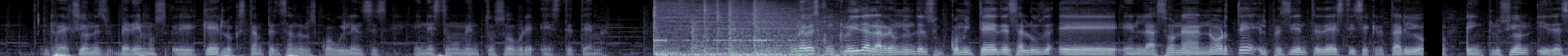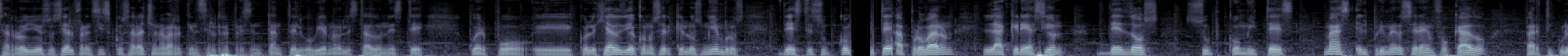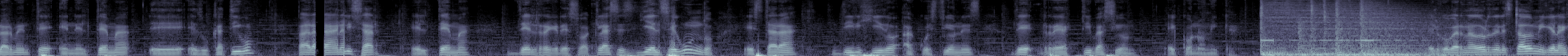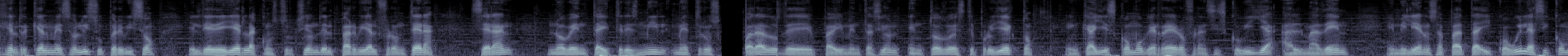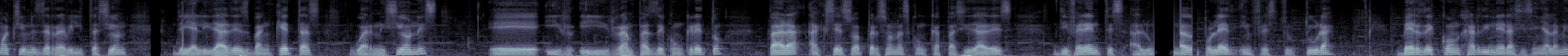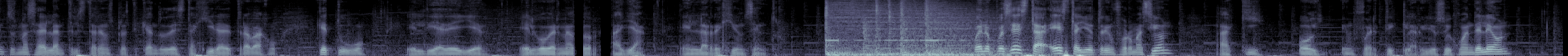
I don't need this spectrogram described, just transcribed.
reacciones, veremos qué es lo que están pensando los coahuilenses en este momento sobre este tema. Una vez concluida la reunión del subcomité de salud en la zona norte, el presidente de este y secretario de Inclusión y Desarrollo Social, Francisco Saracho Navarro, quien es el representante del gobierno del estado en este cuerpo colegiado, dio a conocer que los miembros de este subcomité aprobaron la creación de dos subcomités más. El primero será enfocado particularmente en el tema eh, educativo para analizar el tema del regreso a clases y el segundo estará dirigido a cuestiones de reactivación económica. El gobernador del estado, Miguel Ángel Riquelme Solís, supervisó el día de ayer la construcción del par vial frontera. Serán 93 mil metros cuadrados de pavimentación en todo este proyecto, en calles como Guerrero, Francisco Villa, Almadén, Emiliano Zapata y Coahuila, así como acciones de rehabilitación de vialidades, banquetas, guarniciones eh, y, rampas de concreto para acceso a personas con capacidades diferentes, alumbrado POLED, infraestructura verde con jardineras y señalamientos. Más adelante le estaremos platicando de esta gira de trabajo que tuvo el día de ayer el gobernador allá en la región centro. Bueno, pues esta, esta y otra información aquí, hoy en Fuerte y Claro. Yo soy Juan de León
